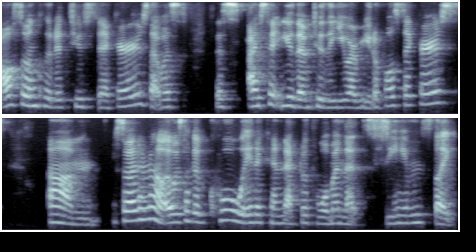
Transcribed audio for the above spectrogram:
also included two stickers that was this, I sent you them to the You Are Beautiful stickers. Um, so I don't know, it was like a cool way to connect with women that seems like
